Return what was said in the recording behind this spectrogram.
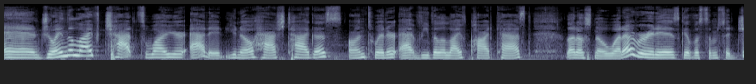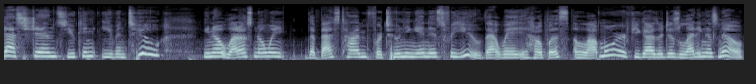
And join the live chats while you're at it. You know, hashtag us on Twitter at Viva La Life Podcast. Let us know whatever it is. Give us some suggestions. You can even, too, you know, let us know when the best time for tuning in is for you. That way, it help us a lot more if you guys are just letting us know.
